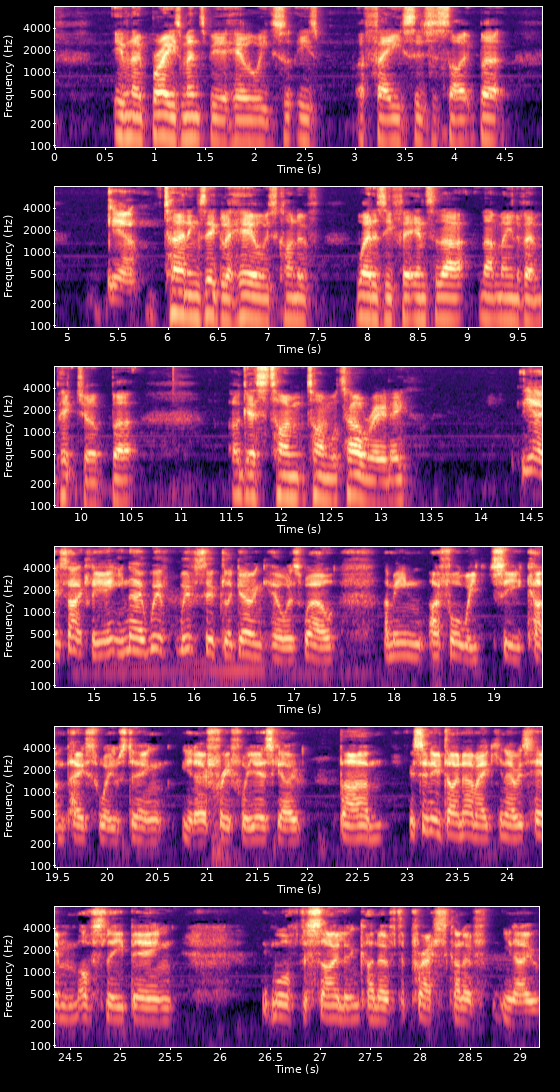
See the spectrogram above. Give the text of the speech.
even though Bray's meant to be a heel, he's he's a face. It's just like, but yeah, turning Ziggler heel is kind of where does he fit into that that main event picture? But I guess time time will tell, really. Yeah, exactly. You know, with with Ziggler going heel as well. I mean, I thought we'd see cut and paste what he was doing, you know, three four years ago, but um, it's a new dynamic. You know, it's him obviously being more of the silent kind of depressed kind of you know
